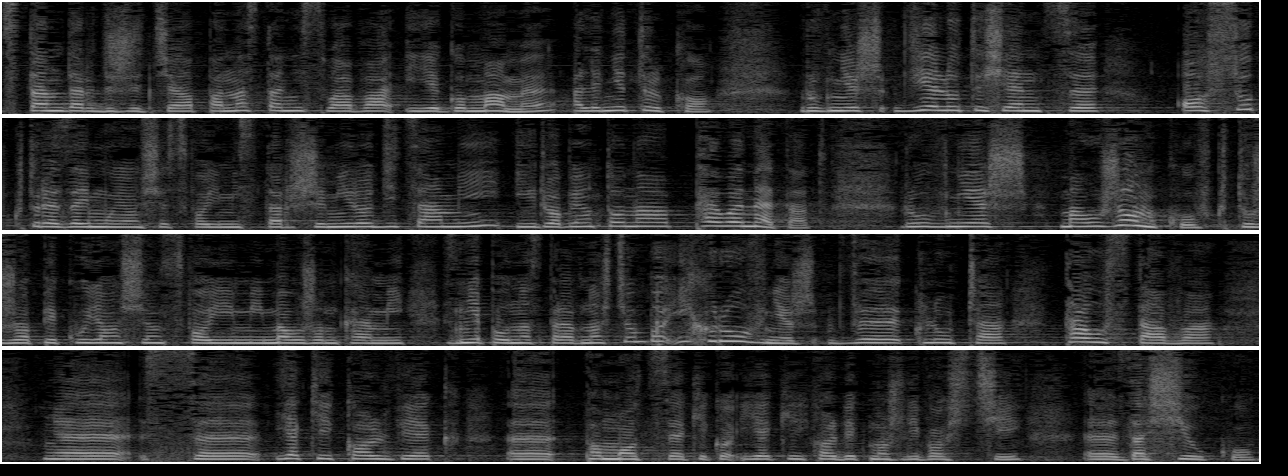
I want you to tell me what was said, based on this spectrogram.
standard życia pana Stanisława i jego mamy, ale nie tylko, również wielu tysięcy osób, które zajmują się swoimi starszymi rodzicami i robią to na pełen etat. Również małżonków, którzy opiekują się swoimi małżonkami z niepełnosprawnością, bo ich również wyklucza ta ustawa e, z jakiejkolwiek e, pomocy, jakiejkolwiek możliwości e, zasiłku.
